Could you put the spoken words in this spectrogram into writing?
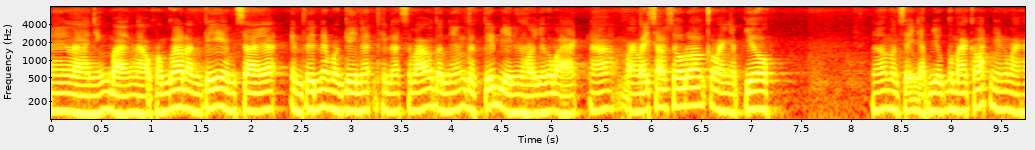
Hay là những bạn nào không có đăng ký em sai á, internet banking á, thì nó sẽ báo tin nhắn trực tiếp về điện thoại cho các bạn. Đó, bạn lấy 6 số đó, các bạn nhập vô. Đó, mình sẽ nhập vô cái mã code nha các bạn.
